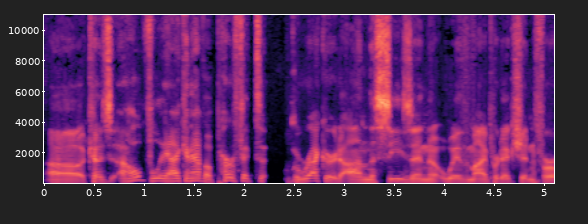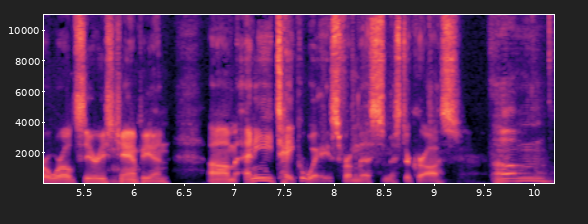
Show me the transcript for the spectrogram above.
Because hopefully I can have a perfect record on the season with my prediction for a World Series champion. Um, any takeaways from this, Mr. Cross? Um,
